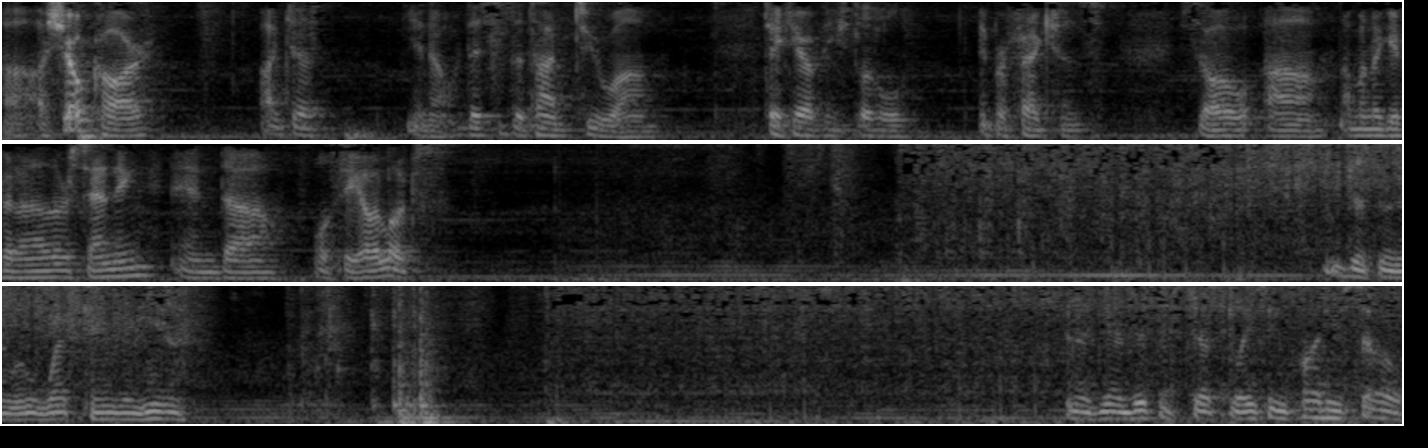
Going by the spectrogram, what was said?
uh, a show car. I just, you know, this is the time to um, take care of these little imperfections. So um, I'm gonna give it another sanding and uh, we'll see how it looks. I'm just doing a little wet sanding here. And again, this is just glazing putty, so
